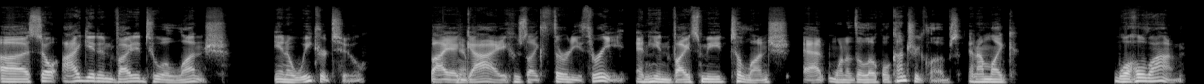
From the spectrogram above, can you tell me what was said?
Uh, so I get invited to a lunch in a week or two by a yeah. guy who's like 33 and he invites me to lunch at one of the local country clubs and I'm like well hold on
